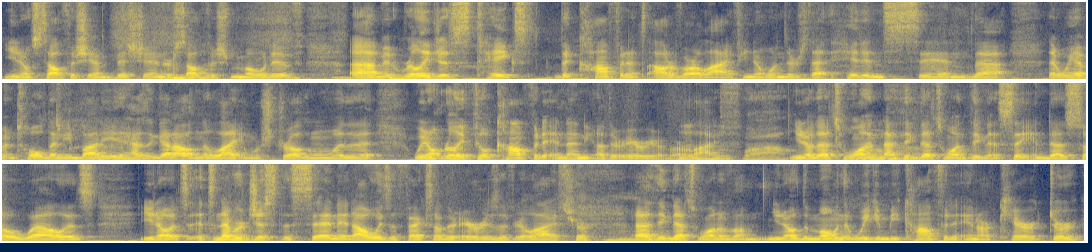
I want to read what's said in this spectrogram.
you know, selfish ambition or selfish motive. Um, it really just takes the confidence out of our life. You know, when there's that hidden sin that that we haven't told anybody, it hasn't got out in the light, and we're struggling with it. We don't really feel confident in any other area of our life. Wow. You know, that's one. I think that's one thing that Satan does so well is, you know, it's it's never just the sin. It always affects other areas of your life. Sure. And I think that's one of them. You know, the moment that we can be confident in our character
